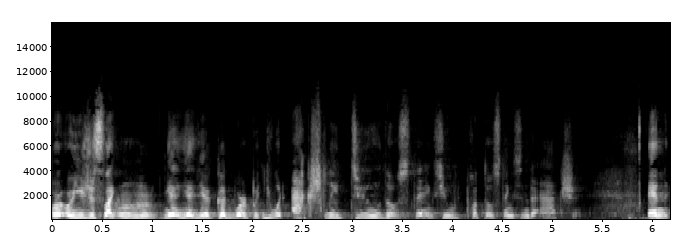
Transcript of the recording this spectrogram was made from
or, or you're just like, mm, yeah, yeah, yeah, good word. But you would actually do those things. You would put those things into action. And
